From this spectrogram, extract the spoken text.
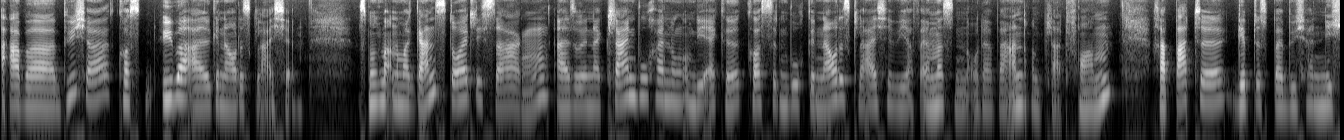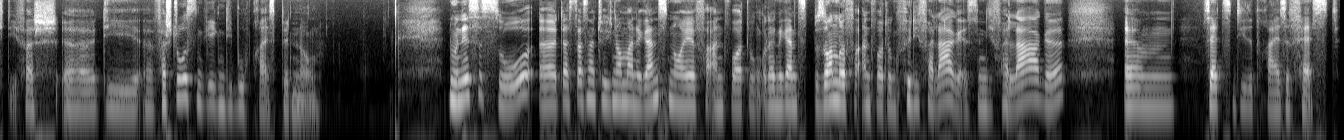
Aber Bücher kosten überall genau das Gleiche. Das muss man auch nochmal ganz deutlich sagen. Also in einer kleinen Buchhandlung um die Ecke kostet ein Buch genau das Gleiche wie auf Amazon oder bei anderen Plattformen. Rabatte gibt es bei Büchern nicht, die, vers äh, die äh, verstoßen gegen die Buchpreisbindung. Nun ist es so, äh, dass das natürlich nochmal eine ganz neue Verantwortung oder eine ganz besondere Verantwortung für die Verlage ist. Denn die Verlage ähm, setzen diese Preise fest.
